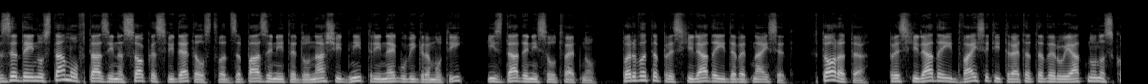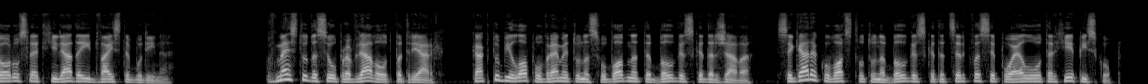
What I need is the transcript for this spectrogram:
За дейността му в тази насока свидетелстват запазените до наши дни три негови грамоти, издадени съответно, първата през 1019, втората през 1023 вероятно наскоро след 1020 година. Вместо да се управлява от патриарх, както било по времето на свободната българска държава, сега ръководството на българската църква се поело от архиепископ.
